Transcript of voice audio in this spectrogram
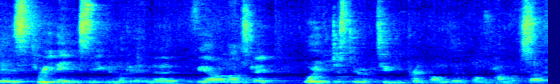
is 3D, so you can look at it in a VR landscape, or you could just do a 2D print on the, on the panel itself.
